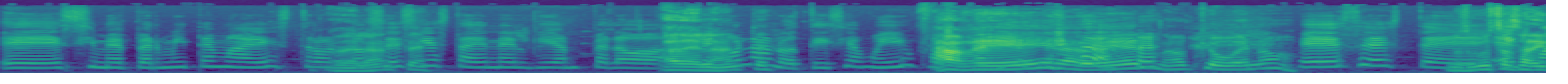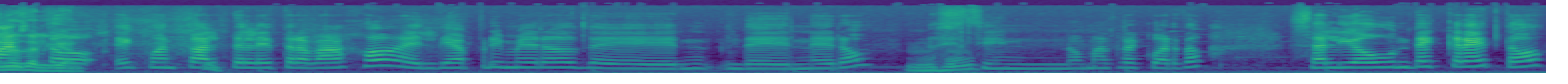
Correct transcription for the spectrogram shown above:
Eh, si me permite, maestro, no sé si está en el guion, pero tengo una noticia muy importante. A ver, a ver, no, qué bueno. es este, Nos gusta salirnos del guion. En cuanto al teletrabajo, el día primero de, enero, si no mal recuerdo, salió un decreto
